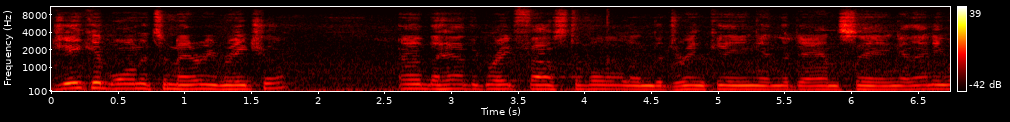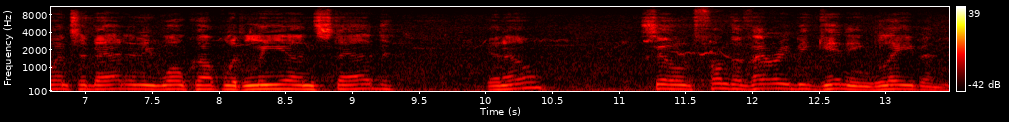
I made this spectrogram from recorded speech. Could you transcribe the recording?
Jacob wanted to marry Rachel and they had the great festival and the drinking and the dancing and then he went to bed and he woke up with leah instead you know? So from the very beginning laban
